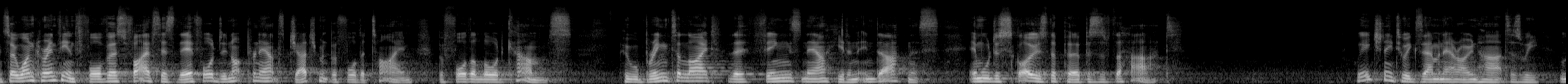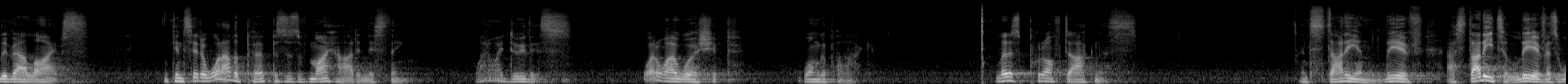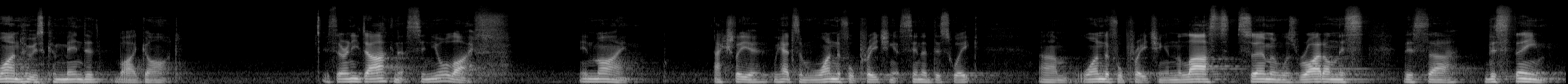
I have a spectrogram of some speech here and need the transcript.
And so 1 Corinthians 4, verse 5 says, Therefore, do not pronounce judgment before the time, before the Lord comes, who will bring to light the things now hidden in darkness, and will disclose the purposes of the heart. We each need to examine our own hearts as we live our lives and consider what are the purposes of my heart in this thing? Why do I do this? Why do I worship Wonga Park? Let us put off darkness and study and live, uh, study to live as one who is commended by God. Is there any darkness in your life, in mine? Actually, uh, we had some wonderful preaching at Synod this week. Um, wonderful preaching. And the last sermon was right on this, this, uh, this theme.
